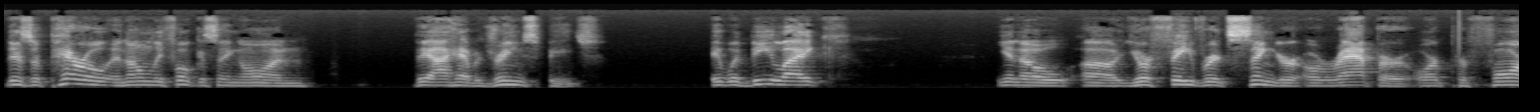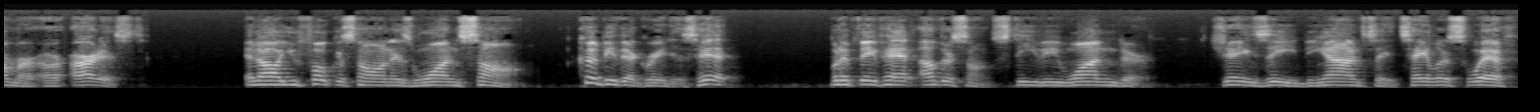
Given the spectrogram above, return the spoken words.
there's a peril in only focusing on the I Have a Dream speech. It would be like, you know, uh, your favorite singer or rapper or performer or artist, and all you focus on is one song. Could be their greatest hit, but if they've had other songs, Stevie Wonder, Jay Z, Beyonce, Taylor Swift,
